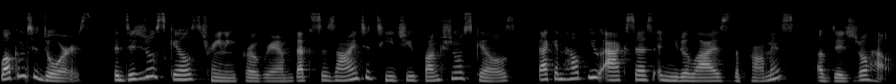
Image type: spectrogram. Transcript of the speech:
welcome to DOORS, the digital skills training program that's designed to teach you functional skills that can help you access and utilize the promise of digital health.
